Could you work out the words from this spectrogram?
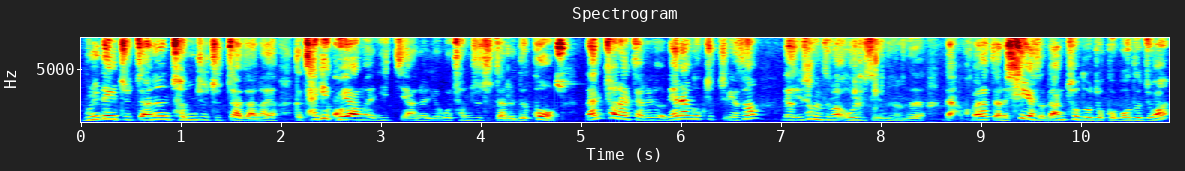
물될 주자는 전주 주자잖아요. 그러니까 자기 고향을 잊지 않으려고 전주 주자를 넣고 난초난자를 매랑국죽 중에서 내가 유성들과 어울릴 수 있는 그나 아까 말했잖아 시에서 난초도 좋고 뭐도 좋아?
